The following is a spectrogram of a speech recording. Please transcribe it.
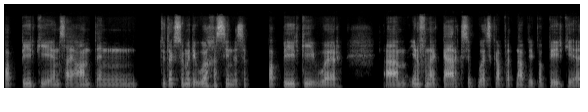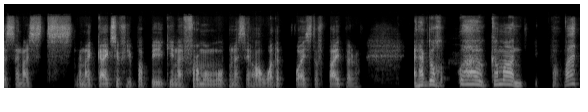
papiertjie in sy hand en toe het ek so met die oë gesien dis 'n papiertjie oor um een van die kerk se boodskap wat nou op die papiertjie is en hy en hy kyk so vir die papiertjie en hy vrom hom op en hy sê oh what a waste of paper en ek dog wow come on wat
